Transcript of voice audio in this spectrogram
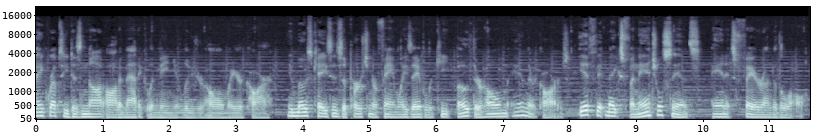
Bankruptcy does not automatically mean you lose your home or your car. In most cases, a person or family is able to keep both their home and their cars if it makes financial sense and it's fair under the law.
